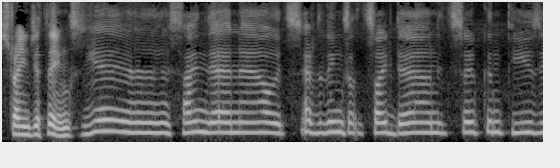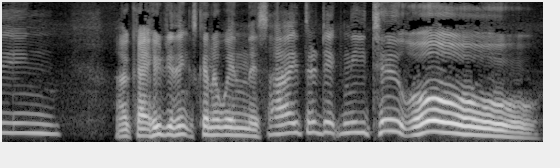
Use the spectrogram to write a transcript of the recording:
Stranger Things. Yes, I'm there now. It's everything's upside down. It's so confusing. Okay, who do you think's going to win this? I predict Me Too. Oh,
